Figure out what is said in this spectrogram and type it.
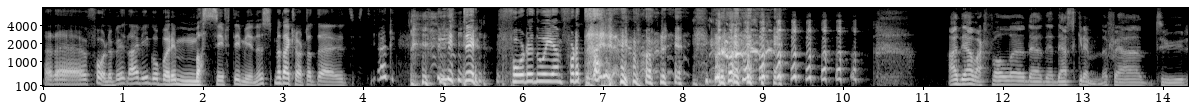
Foreløpig Nei, vi går bare massivt i minus. Men det er klart at det er ja. Lytter, får du noe igjen for dette her? Nei, det er i hvert fall eh, det, det, det er skremmende, for jeg tror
